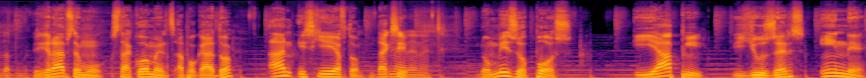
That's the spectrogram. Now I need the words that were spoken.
τα πούμε. Γράψτε μου στα comments από κάτω αν ισχύει αυτό. Εντάξει. Ναι, ναι, ναι. Νομίζω πως οι Apple users είναι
